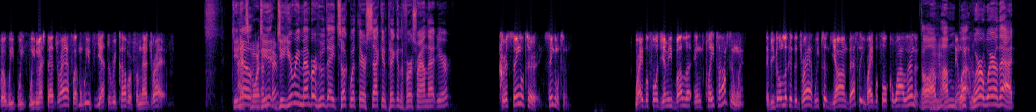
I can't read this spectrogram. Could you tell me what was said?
But we we, we messed that draft up, and we've yet to recover from that draft. Do you That's know? more do, than you, fair. do you remember who they took with their second pick in the first round that year? Chris Singletary, Singleton, right before Jimmy Butler and Klay Thompson went. If you go look at the draft, we took Jan Vesely right before Kawhi Leonard. Oh, I'm, mm-hmm. I'm we wa- took- we're aware of that.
